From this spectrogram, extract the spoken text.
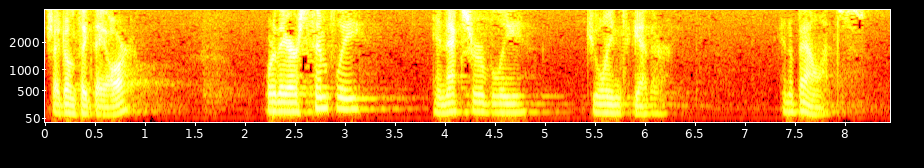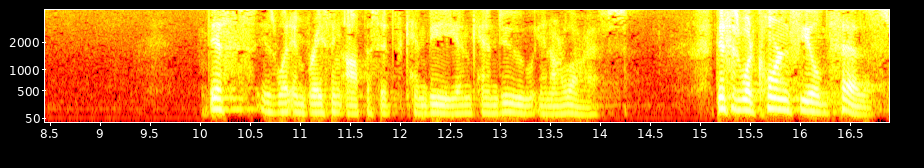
which I don't think they are, or they are simply inexorably joined together in a balance. This is what embracing opposites can be and can do in our lives. This is what Kornfield says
